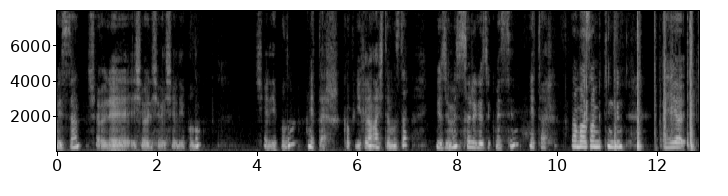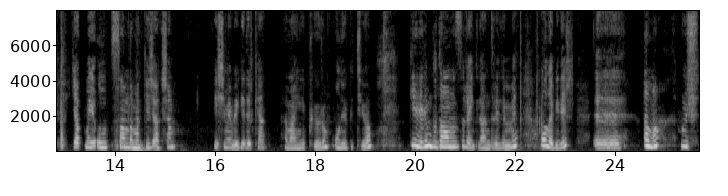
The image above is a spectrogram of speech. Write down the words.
O yüzden şöyle şöyle şöyle şöyle yapalım. Şöyle yapalım. Yeter. Kapıyı falan açtığımızda yüzümüz sarı gözükmesin. Yeter. Ben bazen bütün gün e, yapmayı unutsam da makyajı akşam Eşim eve gelirken hemen yapıyorum. Oluyor bitiyor. Gelelim dudağımızı renklendirelim mi? Olabilir. Ee, ama ruj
